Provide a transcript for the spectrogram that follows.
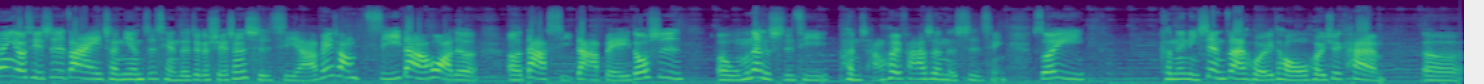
那尤其是在成年之前的这个学生时期啊，非常极大化的呃大喜大悲，都是呃我们那个时期很常会发生的事情。所以，可能你现在回头回去看，呃，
